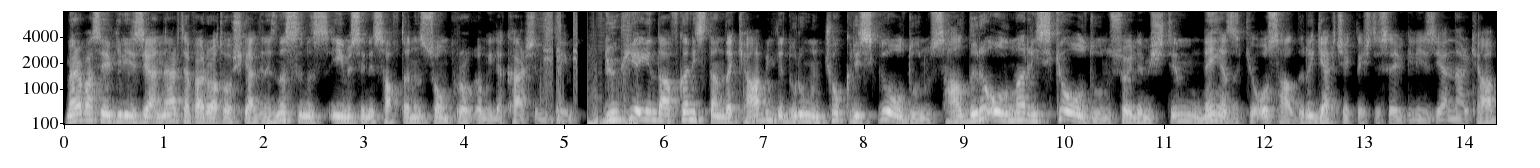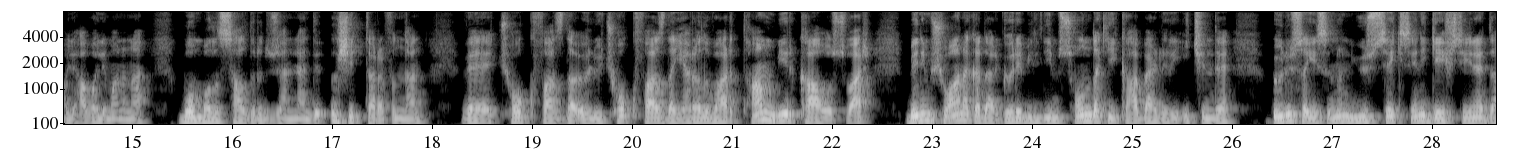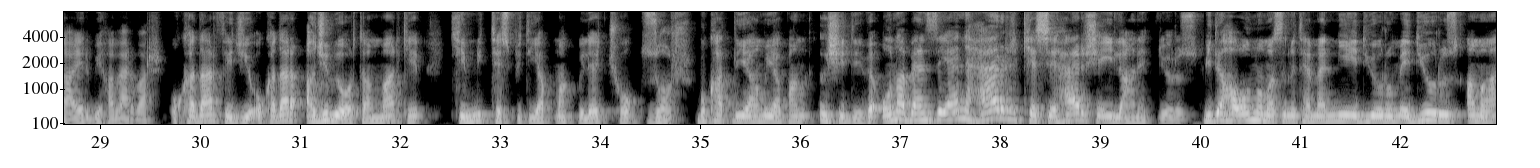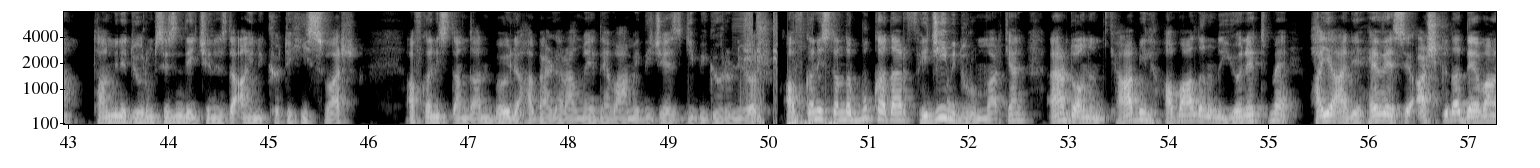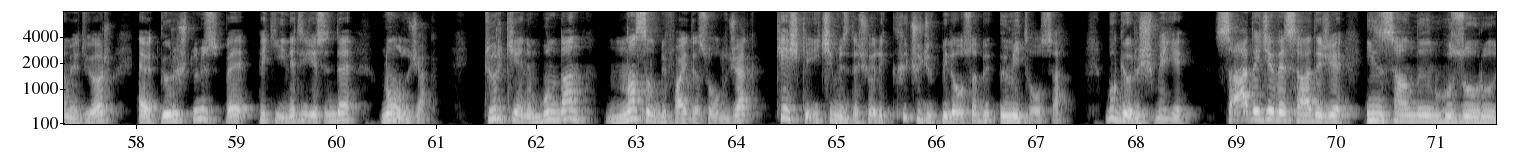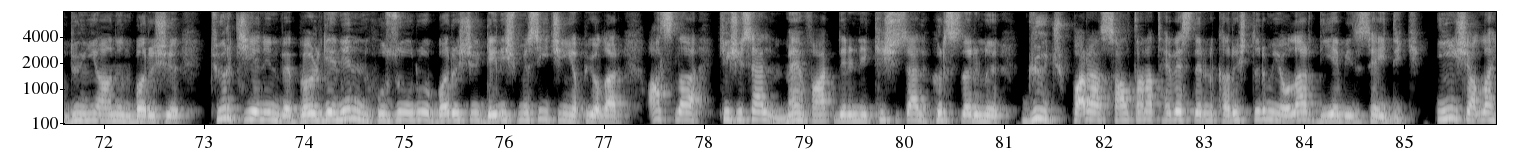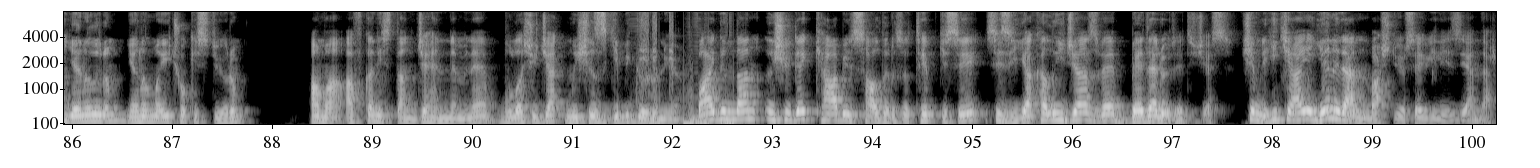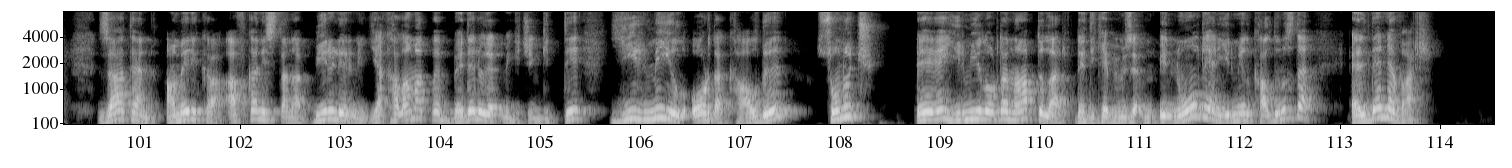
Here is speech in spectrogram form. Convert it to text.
Merhaba sevgili izleyenler, Teferruat'a hoş geldiniz. Nasılsınız, iyi misiniz? Haftanın son programıyla karşınızdayım. Dünkü yayında Afganistan'da Kabil'de durumun çok riskli olduğunu, saldırı olma riski olduğunu söylemiştim. Ne yazık ki o saldırı gerçekleşti sevgili izleyenler. Kabil Havalimanı'na bombalı saldırı düzenlendi IŞİD tarafından ve çok fazla ölü, çok fazla yaralı var. Tam bir kaos var. Benim şu ana kadar görebildiğim son dakika haberleri içinde ölü sayısının 180'i geçtiğine dair bir haber var. O kadar feci, o kadar acı bir ortam var ki kimlik tespiti yapmak bile çok zor. Bu katliamı yapan IŞİD'i ve ona benzeyen herkesi, her şeyi lanetliyoruz. Bir daha olmamasını temenni ediyorum, ediyoruz ama tahmin ediyorum sizin de içinizde aynı kötü his var. Afganistan'dan böyle haberler almaya devam edeceğiz gibi görünüyor. Afganistan'da bu kadar feci bir durum varken Erdoğan'ın Kabil havaalanını yönetme hayali, hevesi, aşkı da devam ediyor. Evet görüştünüz ve peki neticesinde ne olacak? Türkiye'nin bundan nasıl bir faydası olacak? Keşke içimizde şöyle küçücük bile olsa bir ümit olsa. Bu görüşmeyi Sadece ve sadece insanlığın huzuru, dünyanın barışı, Türkiye'nin ve bölgenin huzuru, barışı, gelişmesi için yapıyorlar. Asla kişisel menfaatlerini, kişisel hırslarını, güç, para, saltanat heveslerini karıştırmıyorlar diyebilseydik. İnşallah yanılırım, yanılmayı çok istiyorum ama Afganistan cehennemine bulaşacakmışız gibi görünüyor. Biden'dan IŞİD'e Kabil saldırısı tepkisi sizi yakalayacağız ve bedel ödeteceğiz. Şimdi hikaye yeniden başlıyor sevgili izleyenler. Zaten Amerika Afganistan'a birilerini yakalamak ve bedel ödetmek için gitti. 20 yıl orada kaldı. Sonuç e 20 yıl orada ne yaptılar dedik hepimize. E, ne oldu yani 20 yıl kaldığınızda elde ne var?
